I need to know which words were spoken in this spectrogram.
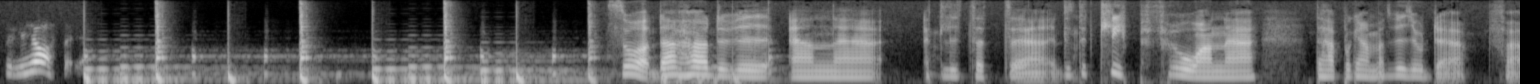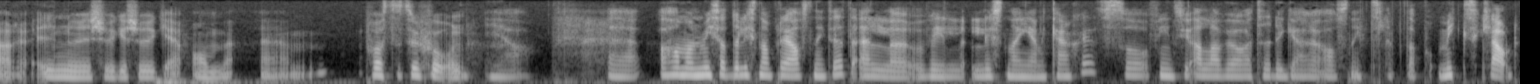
skulle jag säga. Så, där hörde vi en, eh, ett, litet, eh, ett litet klipp från eh, det här programmet vi gjorde för nu i 2020 om um, prostitution. Ja. Uh, har man missat att lyssna på det avsnittet eller vill lyssna igen kanske så finns ju alla våra tidigare avsnitt släppta på Mixcloud.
